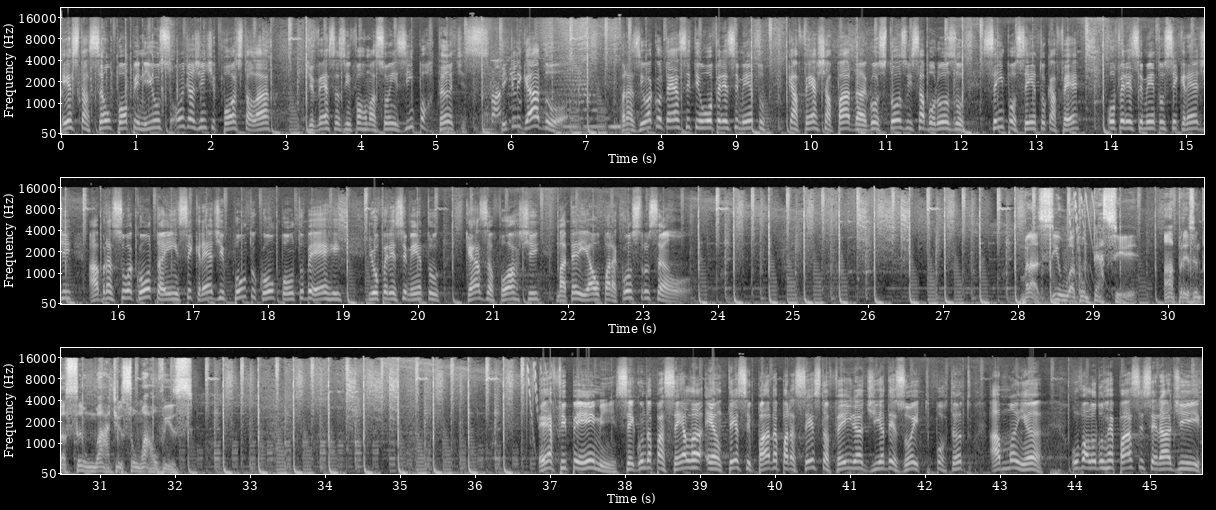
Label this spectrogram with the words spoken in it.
Estação Pop News, onde a gente posta lá diversas informações importantes. Fique ligado! Brasil Acontece tem o um oferecimento Café Chapada, gostoso e saboroso, 100% café. Oferecimento Sicredi, abra sua conta em sicredi.com.br e oferecimento Casa Forte, material para construção. Brasil Acontece. Apresentação Adson Alves. FPM, segunda parcela é antecipada para sexta-feira, dia 18, portanto, amanhã. O valor do repasse será de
